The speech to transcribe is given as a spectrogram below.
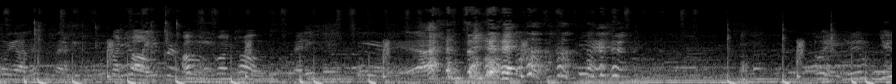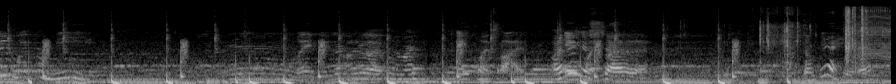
Oh yeah, this is nice. My tongue. Oh, my tongue. Ready? Oh, wait, you didn't, you didn't wait for me. Mm, wait, are know, I good. 8.5. I think it's 8.7. Don't be a hater.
